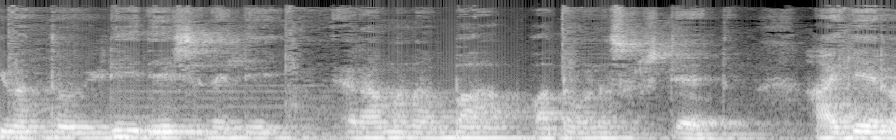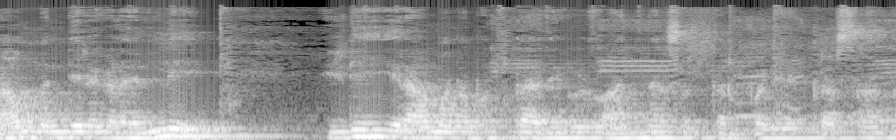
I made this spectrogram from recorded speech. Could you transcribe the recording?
ಇವತ್ತು ಇಡೀ ದೇಶದಲ್ಲಿ ರಾಮನ ಹಬ್ಬ ವಾತಾವರಣ ಸೃಷ್ಟಿಯಾಯಿತು ಹಾಗೆ ರಾಮ ಮಂದಿರಗಳಲ್ಲಿ ಇಡೀ ರಾಮನ ಭಕ್ತಾದಿಗಳು ಅನ್ನ ಸಂತರ್ಪಣೆ, ಪ್ರಸಾದ,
